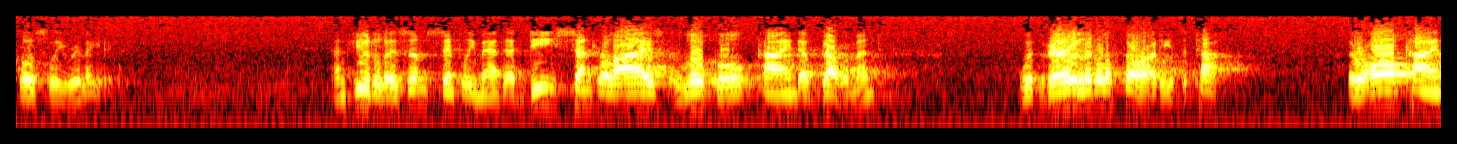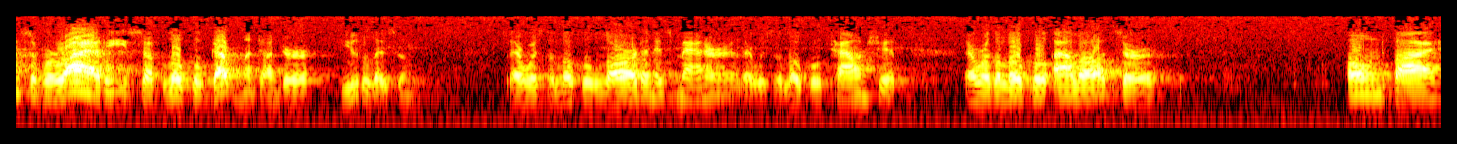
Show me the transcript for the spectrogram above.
closely related. And feudalism simply meant a decentralized local kind of government with very little authority at the top. There were all kinds of varieties of local government under feudalism. There was the local lord and his manor, there was the local township, there were the local alods or owned by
